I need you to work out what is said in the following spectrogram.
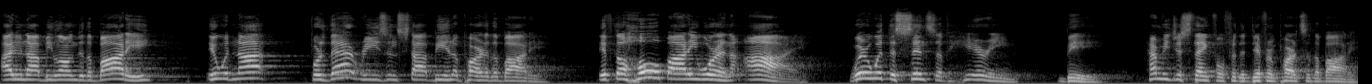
I do not belong to the body, it would not for that reason stop being a part of the body. If the whole body were an eye, where would the sense of hearing be? How many just thankful for the different parts of the body?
